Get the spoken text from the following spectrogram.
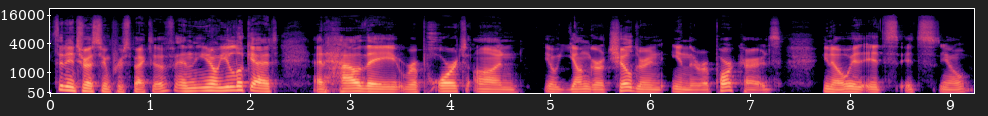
it's an interesting perspective and you know you look at at how they report on you know younger children in their report cards you know it, it's it's you know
